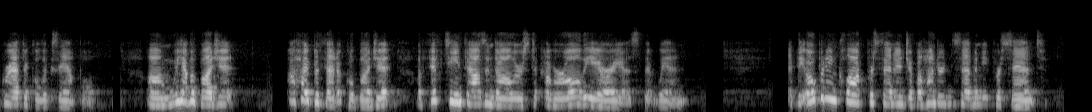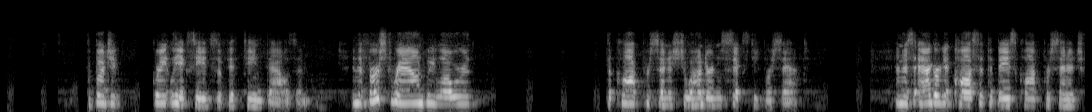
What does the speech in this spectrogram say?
graphical example. Um, we have a budget, a hypothetical budget of $15,000 to cover all the areas that win. At the opening clock percentage of 170%, the budget greatly exceeds the 15,000. In the first round, we lower the clock percentage to 160%. And this aggregate cost at the base clock percentage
